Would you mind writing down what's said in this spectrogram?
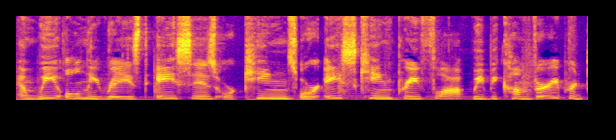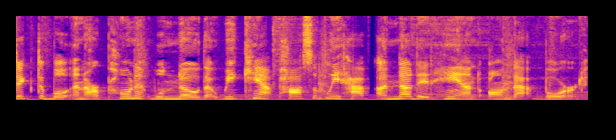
and we only raised aces or kings or ace king pre-flop, we become very predictable and our opponent will know that we can't possibly have a nutted hand on that board.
